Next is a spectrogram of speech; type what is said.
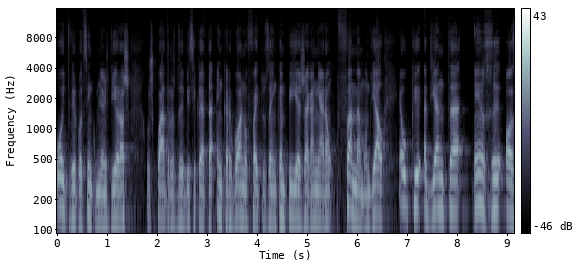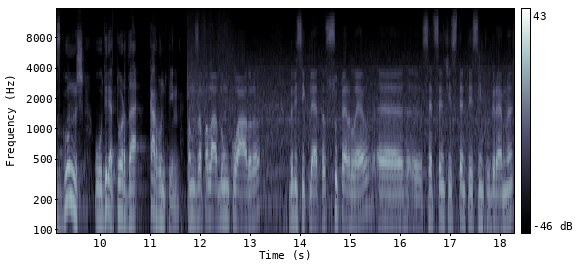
8,5 milhões de euros. Os quadros de bicicleta em carbono feitos em Campia já ganharam fama mundial. É o que adianta Henry Osgunes, o diretor da Carbon Team. Estamos a falar de um quadro de bicicleta super leve, 775 gramas,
